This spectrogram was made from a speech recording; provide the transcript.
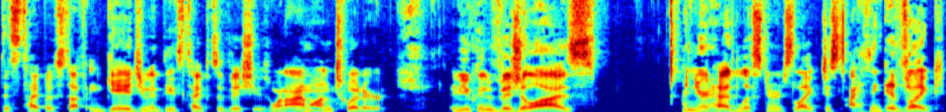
this type of stuff engaging with these types of issues when i'm on twitter if you can visualize in your head, listeners, like just I think of like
